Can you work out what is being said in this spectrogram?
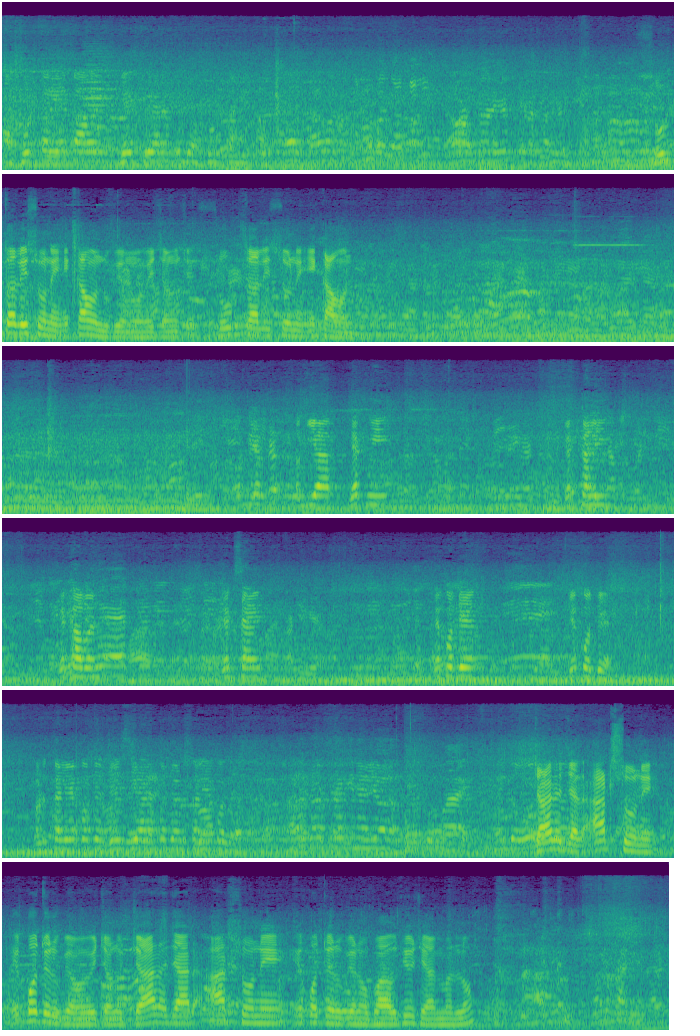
સુડતાલીસ સુડતાલીસો ને એકાવન રૂપિયામાં વેચાણું છે. સુડતાલીસો ને એકાવન. અગિયાર એકવીસ એકતાલીસ એકાવન એકસાઠ એકોતેર એકોતેર. ચાર હજાર આઠસો ને એકોતેર રૂપિયામાં વેચાણું. ચાર હજાર આઠસો ને એકોતેર રૂપિયાનો ભાવ થયો છે આ માલનો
